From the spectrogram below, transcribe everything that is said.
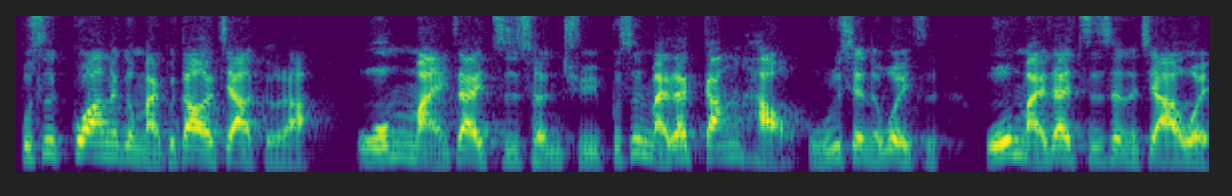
不是挂那个买不到的价格啦，我买在支撑区，不是买在刚好五日线的位置，我买在支撑的价位。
